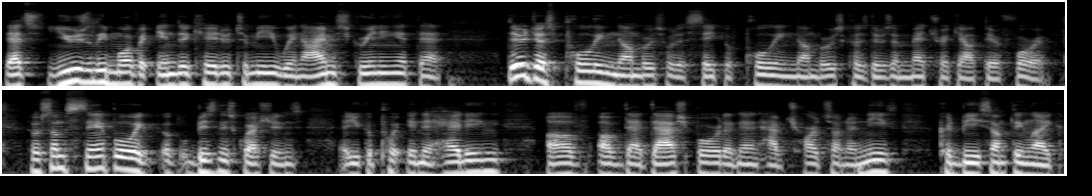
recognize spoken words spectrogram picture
that's usually more of an indicator to me when I'm screening it that they're just pulling numbers for the sake of pulling numbers because there's a metric out there for it. So some sample business questions that you could put in the heading of, of that dashboard and then have charts underneath could be something like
